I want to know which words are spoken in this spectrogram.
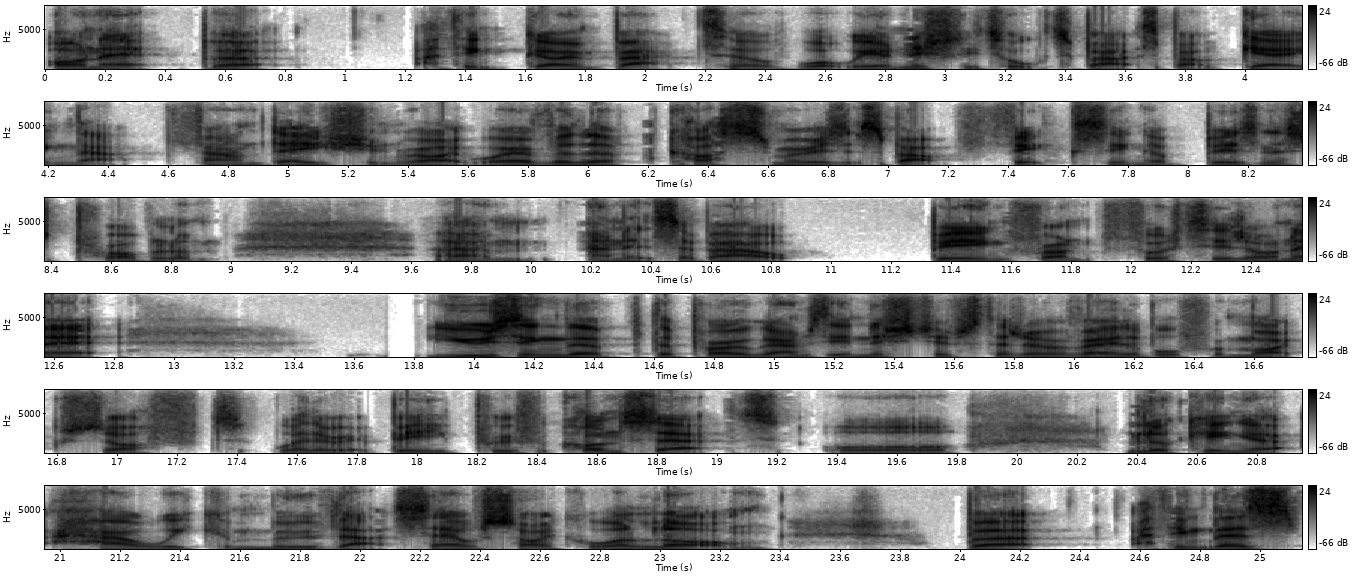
on it. But I think going back to what we initially talked about, it's about getting that foundation right. Wherever the customer is, it's about fixing a business problem. Um, and it's about being front footed on it, using the, the programs, the initiatives that are available from Microsoft, whether it be proof of concept or looking at how we can move that sales cycle along. But I think there's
